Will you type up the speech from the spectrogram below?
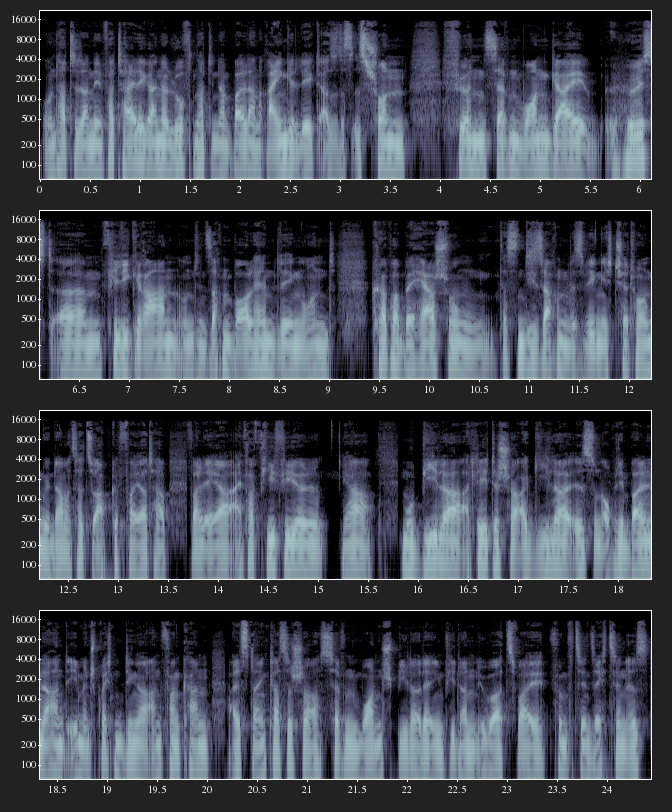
und hatte dann den Verteidiger in der Luft und hat ihn dann Ball dann reingelegt. Also das ist schon für einen 7-1-Guy höchst ähm, filigran und in Sachen Ballhandling und Körperbeherrschung, das sind die Sachen, weswegen ich Chad Holmgren damals halt so abgefeiert habe, weil er einfach viel, viel, ja, mobiler, athletischer, agiler ist und auch mit dem Ball in der Hand eben entsprechend Dinge anfangen kann, als dein klassischer 7-1-Spieler, der irgendwie dann über 2, 15, 16 ist.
